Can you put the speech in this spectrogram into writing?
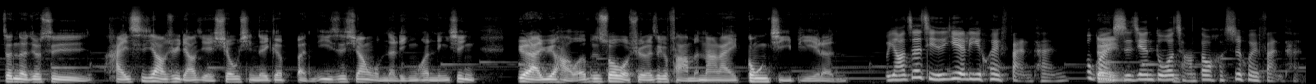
真的就是还是要去了解修行的一个本意，是希望我们的灵魂灵性越来越好，而不是说我学了这个法门拿来攻击别人。不要，这其实业力会反弹，不管对时间多长都是会反弹的。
